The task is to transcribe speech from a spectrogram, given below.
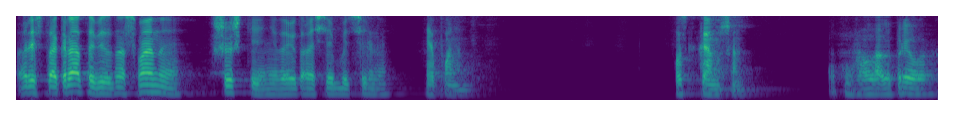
аристократы, бизнесмены, шишки не дают России быть сильной. Я понял. У вас какая машина? Лада Приора.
